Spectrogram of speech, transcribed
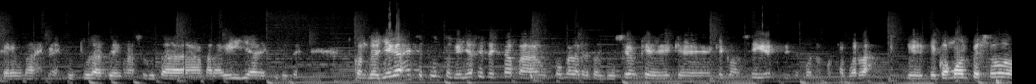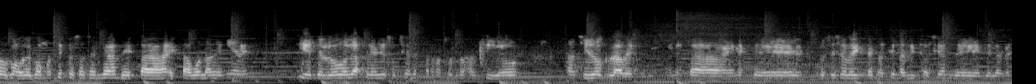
que era una escultura de una absoluta maravilla, de cuando llegas a ese punto que ya se te escapa un poco la reproducción que, que, consigues, dices, bueno, pues te acuerdas de, cómo empezó, o de cómo se empezó a hacer grande esta, esta bola de nieve, y desde luego las redes sociales para nosotros han sido, han sido clave en, esta, en este proceso de internacionalización de, la red.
